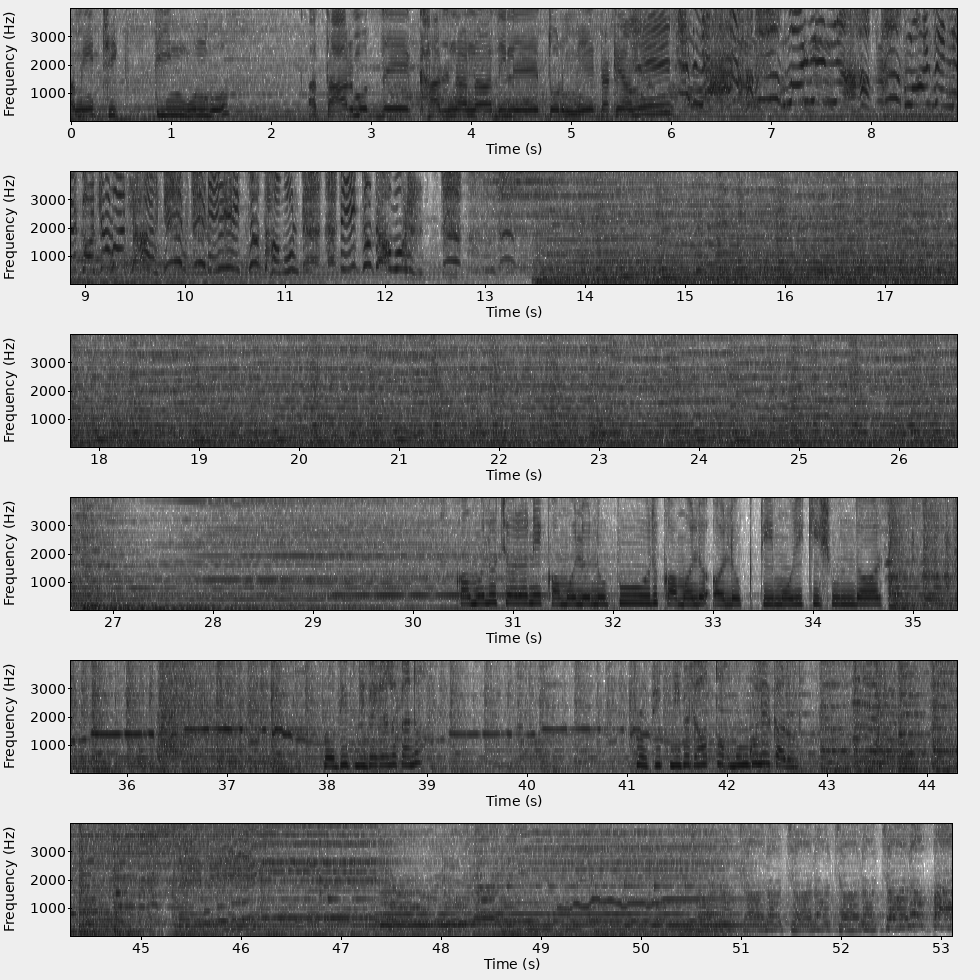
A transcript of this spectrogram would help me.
আমি ঠিক তিন গুনবো আর তার মধ্যে খাজনা না দিলে তোর মেয়েটাকে আমি কমল চরণে কমল নুপুর কমল অলোকটি মরি কি সুন্দর। প্রদীপ নিভে গেল কেন? প্রদীপ নিভে যাওয়া তো অমঙ্গলের কারণ। cholo, cholo, cholo, palta.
